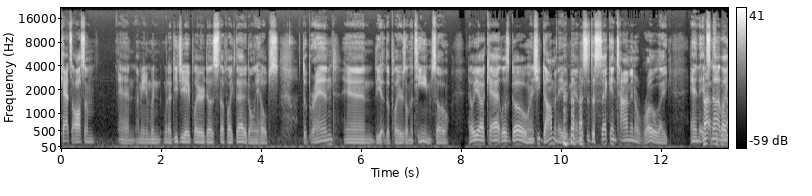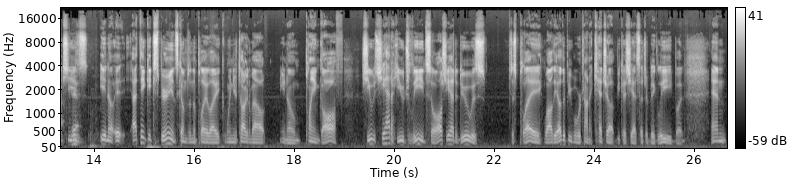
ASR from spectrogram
Cat's awesome, and I mean, when when a DGA player does stuff like that, it only helps the brand and the the players on the team. So, hell yeah, Cat, let's go! And she dominated, man. this is the second time in a row, like. And it's to not like back, she's, you know, it, I think experience comes into play. Like when you're talking about, you know, playing golf, she was she had a huge lead, so all she had to do was just play while the other people were trying to catch up because she had such a big lead. But and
